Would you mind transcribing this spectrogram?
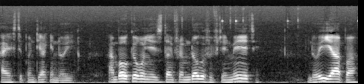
highest point yake ndo hii. Ambao ukiwa kwenye time frame ndogo 15 minutes ndo hii hapa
